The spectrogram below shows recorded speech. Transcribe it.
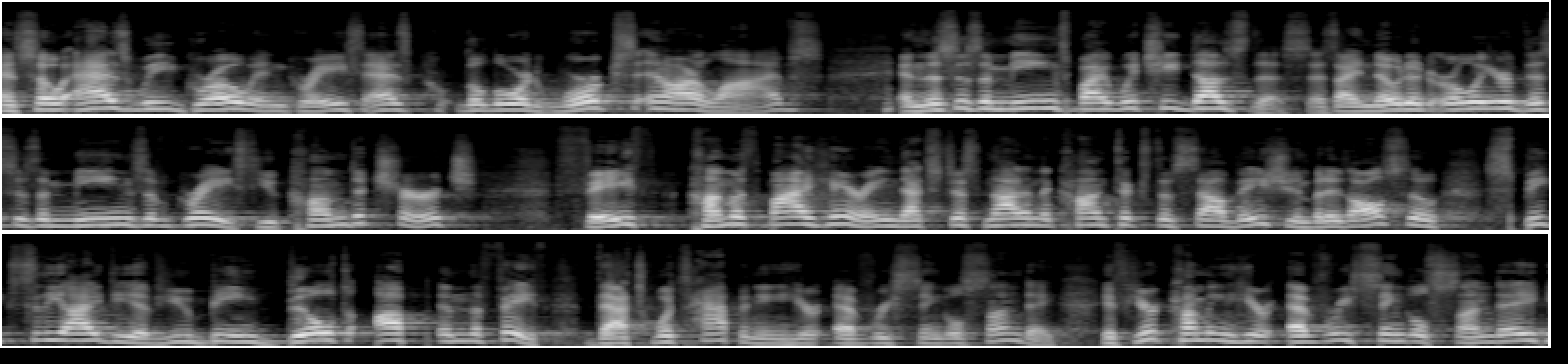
And so, as we grow in grace, as the Lord works in our lives, and this is a means by which He does this. As I noted earlier, this is a means of grace. You come to church, faith cometh by hearing. That's just not in the context of salvation, but it also speaks to the idea of you being built up in the faith. That's what's happening here every single Sunday. If you're coming here every single Sunday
